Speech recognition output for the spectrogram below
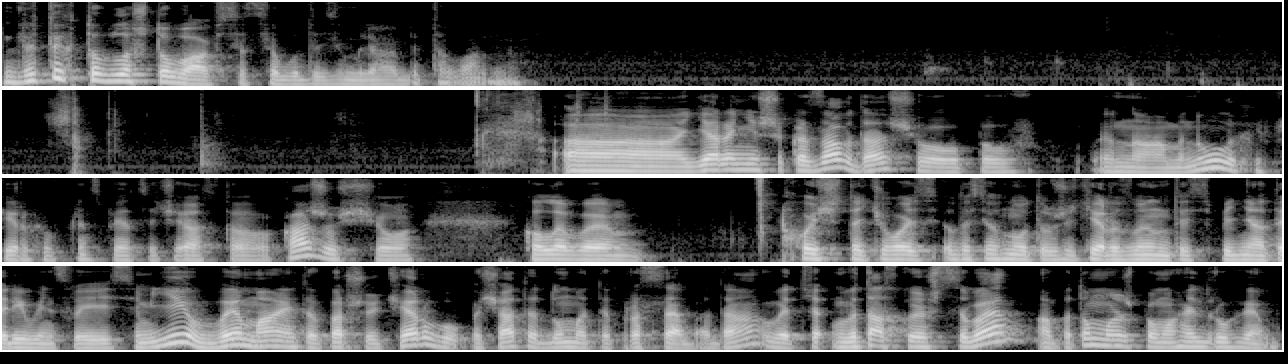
Для тих, хто влаштувався, це буде земля обітована. Я раніше казав, да, що на минулих ефірах, і в принципі я це часто кажу, що коли ви хочете чогось досягнути в житті, розвинутися, підняти рівень своєї сім'ї, ви маєте в першу чергу почати думати про себе. Да? Витаскуєш себе, а потім можеш допомагати другим.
